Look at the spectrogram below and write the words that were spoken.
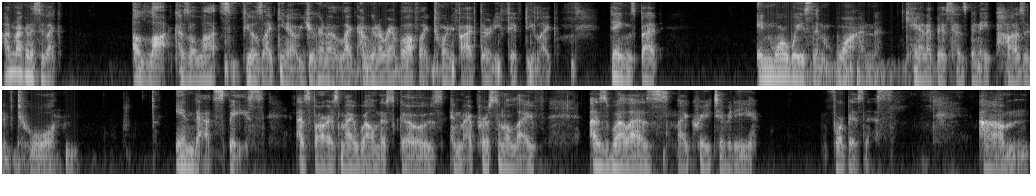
I'm not going to say like a lot because a lot feels like, you know, you're going to like, I'm going to ramble off like 25, 30, 50 like things, but in more ways than one, cannabis has been a positive tool in that space as far as my wellness goes in my personal life, as well as my creativity for business. Um,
